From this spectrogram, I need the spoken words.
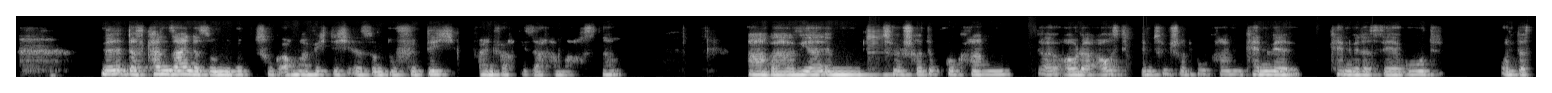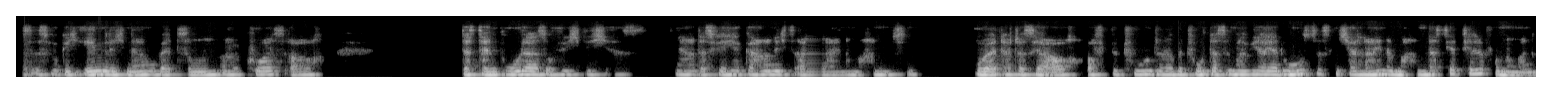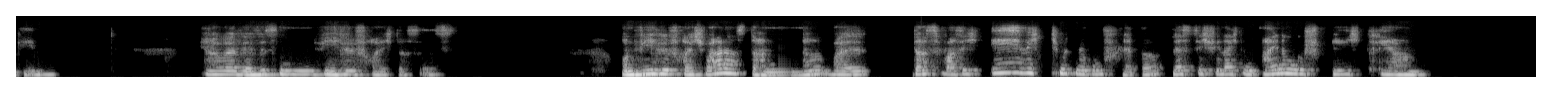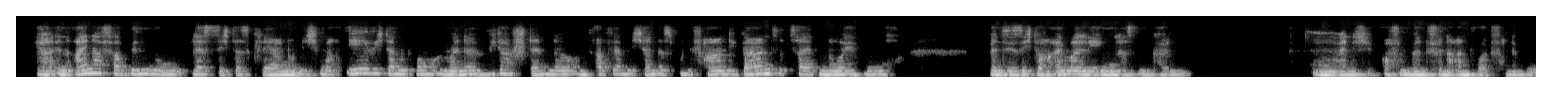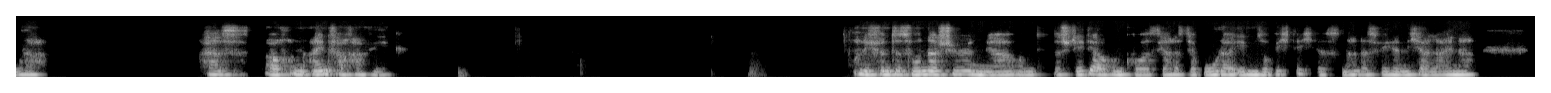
ne, das kann sein, dass so ein Rückzug auch mal wichtig ist und du für dich einfach die Sache machst. Ne? Aber wir im Zwölf-Schritte-Programm äh, oder aus dem Zwölf-Schritte-Programm kennen wir, kennen wir das sehr gut. Und das ist wirklich ähnlich, ne, Hubert, zum äh, Kurs auch, dass dein Bruder so wichtig ist. Ja, dass wir hier gar nichts alleine machen müssen. Robert hat das ja auch oft betont oder betont das immer wieder, ja, du musst es nicht alleine machen, lass dir Telefonnummern geben. Ja, weil wir wissen, wie hilfreich das ist. Und wie hilfreich war das dann? Ne? Weil das, was ich ewig mit mir rumschleppe, lässt sich vielleicht in einem Gespräch klären. Ja, in einer Verbindung lässt sich das klären. Und ich mache ewig damit rum und meine Widerstände und Abwehrmechanismen fahren die ganze Zeit neu hoch wenn sie sich doch einmal legen lassen können, wenn ich offen bin für eine Antwort von dem Bruder. Das ist auch ein einfacher Weg. Und ich finde es wunderschön, ja, und das steht ja auch im Kurs, ja, dass der Bruder eben so wichtig ist, ne, dass wir hier nicht alleine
